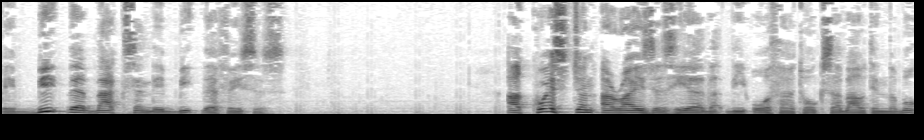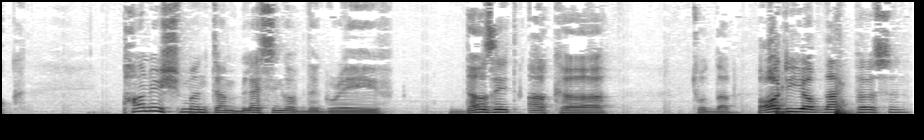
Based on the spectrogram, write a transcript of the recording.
They beat their backs and they beat their faces. A question arises here that the author talks about in the book. Punishment and blessing of the grave, does it occur to the body of that person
